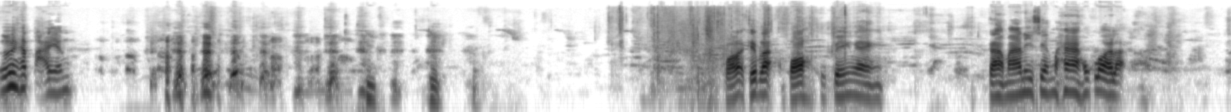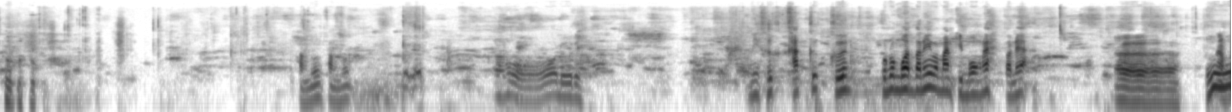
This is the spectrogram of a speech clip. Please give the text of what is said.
เอ้ยถ้าตายยัง พอละเก็บละปอทุกเป้งแมงกามานี่เสียงมาห้าหกร้อยละฝั่งนู้นฝั่งนู้นโอ้โห ดูดิ นี่คึกคักคึกคืนคุณประมวลตอนนี้ประมาณกี่โมงนะตอนเนี้ย เออโอ้โห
